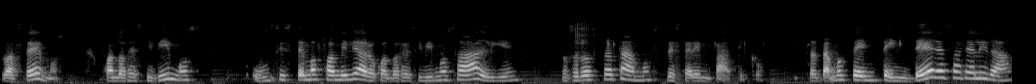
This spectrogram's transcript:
lo hacemos. Cuando recibimos un sistema familiar o cuando recibimos a alguien, nosotros tratamos de ser empáticos. Tratamos de entender esa realidad,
